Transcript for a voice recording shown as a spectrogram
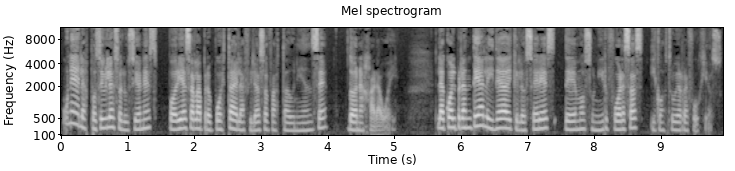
Una de las posibles soluciones podría ser la propuesta de la filósofa estadounidense Donna Haraway, la cual plantea la idea de que los seres debemos unir fuerzas y construir refugios.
